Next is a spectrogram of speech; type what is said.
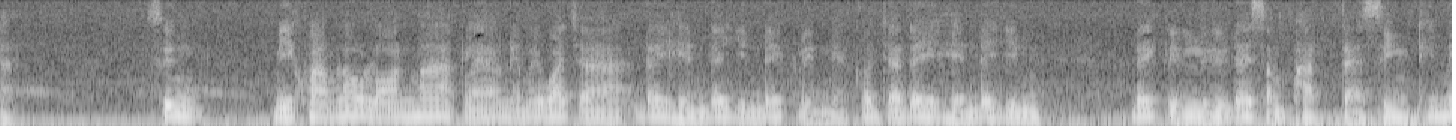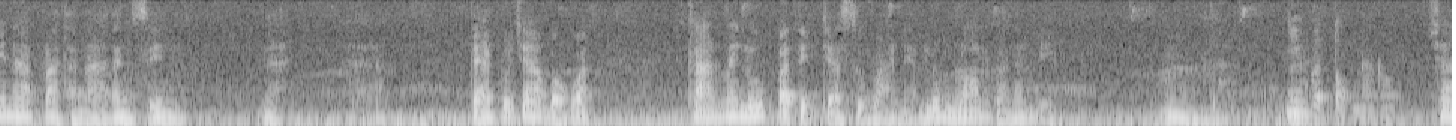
นะซึ่งมีความเล่าร้อนมากแล้วเนี่ยไม่ว่าจะได้เห็นได้ยินได้กลิ่นเนี่ยก็จะได้เห็นได้ยินได้กลิ่นหรือได้สัมผัสแต่สิ่งที่ไม่น่าปรารถนาทั้งสิ้นนะแต่พระเจ้าบอกว่า การไม่รู้ปฏิจจสุบานเนี่ยรุ่มร้อนกว่านั้นอีกอืมยิ่งกว่าตกนรก ใช่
